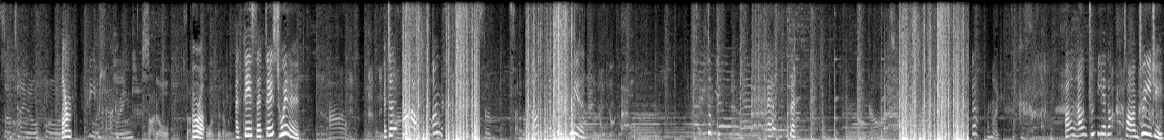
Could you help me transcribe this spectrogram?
Subtitle for foreshadowing. Subtle. Alright. Subtle foreshadowing. a taste that tastes weird. Ow. It just, ah, Sub, sub, it tastes weird. God. I'm like, I'm, I'm treating Tom Tweety.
